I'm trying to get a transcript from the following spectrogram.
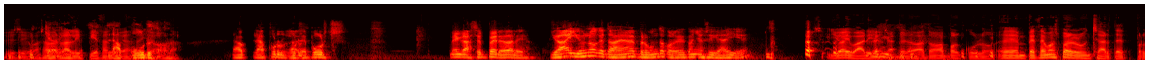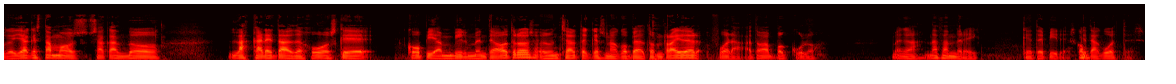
Sí, sí, vas a ver la limpieza que La voy a hacer purga. ahora. La, la purga, de Purge. Venga, Sepere, dale. Yo hay uno que todavía me pregunto por qué coño sigue ahí, ¿eh? Sí, yo hay varios, Venga. pero a tomar por culo. Eh, empecemos por el Uncharted, porque ya que estamos sacando las caretas de juegos que copian vilmente a otros, el Uncharted, que es una copia de Tomb Raider, fuera, a tomar por culo. Venga, Nathan Drake, que te pires, que te acuestes.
